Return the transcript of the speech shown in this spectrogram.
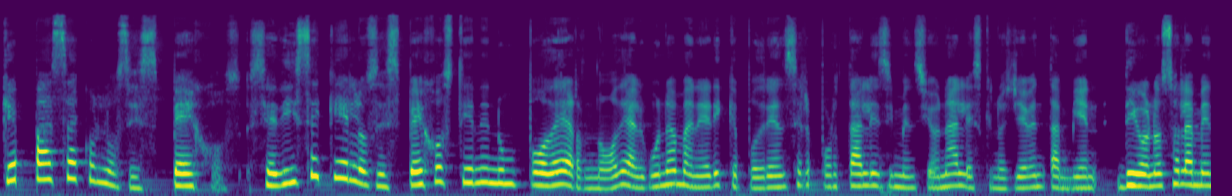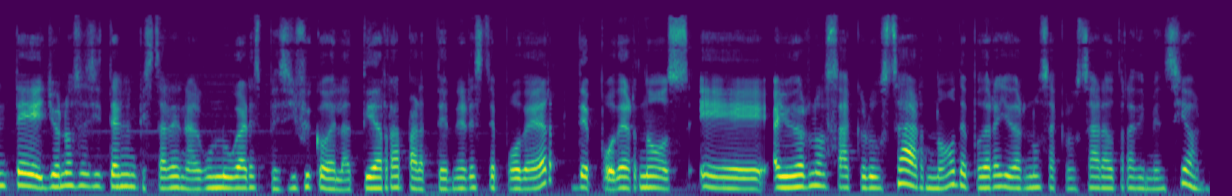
¿Qué pasa con los espejos? Se dice que los espejos tienen un poder, ¿no? De alguna manera y que podrían ser portales dimensionales que nos lleven también, digo, no solamente, yo no sé si tengan que estar en algún lugar específico de la Tierra para tener este poder de podernos, eh, ayudarnos a cruzar, ¿no? De poder ayudarnos a cruzar a otra dimensión.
